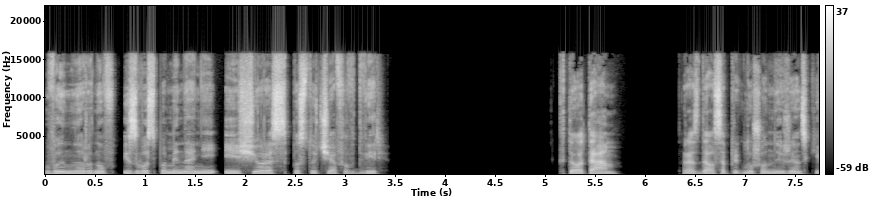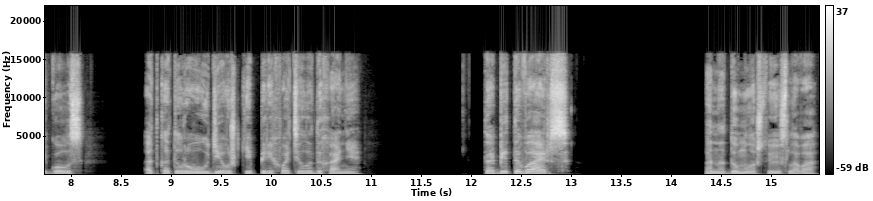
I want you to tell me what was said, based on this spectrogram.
вынырнув из воспоминаний и еще раз постучав в дверь. «Кто там?» — раздался приглушенный женский голос, от которого у девушки перехватило дыхание. «Табита Вайерс!» Она думала, что ее слова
